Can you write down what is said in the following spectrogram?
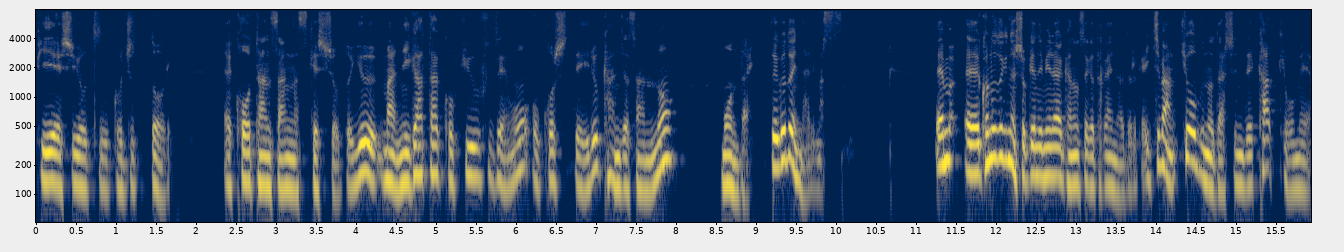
PaCO250 トール、高炭酸ガス血症という、まあ、2型呼吸不全を起こしている患者さんの問題ということになります。えー、この時の所見で見られる可能性が高いのはどれか。1番、胸部の脱診で下共鳴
